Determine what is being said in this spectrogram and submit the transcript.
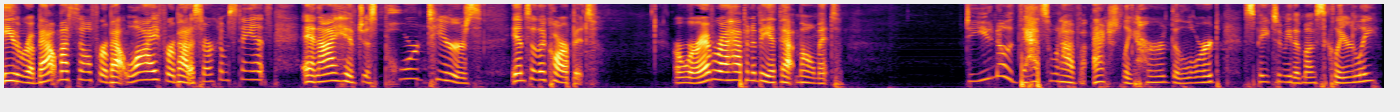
either about myself or about life or about a circumstance, and I have just poured tears into the carpet or wherever I happen to be at that moment. Do you know that's when I've actually heard the Lord speak to me the most clearly?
